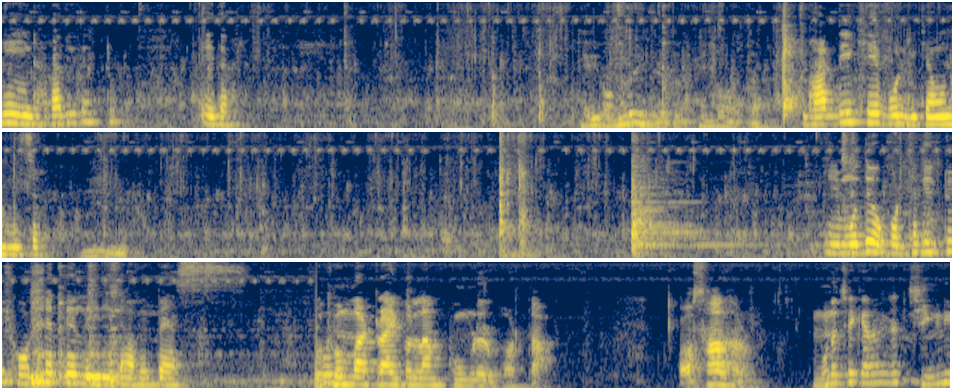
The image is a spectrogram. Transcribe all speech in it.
হুম ঢাকা দিতে একটু। এই দেখো। ভাত দিয়ে খেয়ে বলবি কেমন হয়েছে। এর মধ্যে ওপর থেকে একটু সর্ষের তেল দিয়ে দিতে হবে ব্যাস। প্রথমবার ট্রাই করলাম কুমড়োর ভর্তা। অসাধারণ। মনে হচ্ছে কেন চিংড়ি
